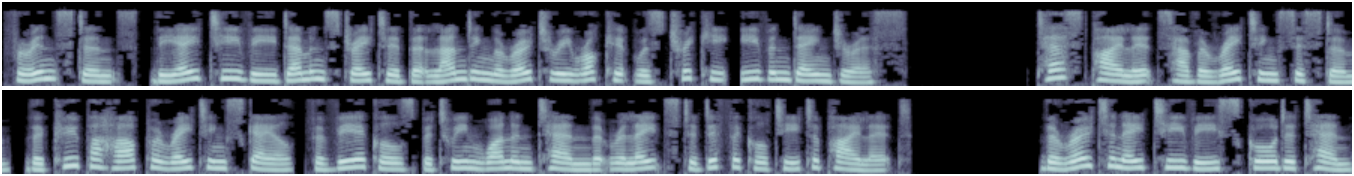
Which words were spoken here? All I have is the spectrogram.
For instance, the ATV demonstrated that landing the rotary rocket was tricky, even dangerous. Test pilots have a rating system, the Cooper-Harper rating scale, for vehicles between 1 and 10 that relates to difficulty to pilot. The Roton ATV scored a 10,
